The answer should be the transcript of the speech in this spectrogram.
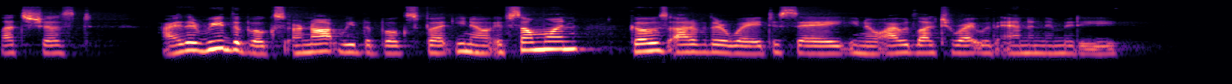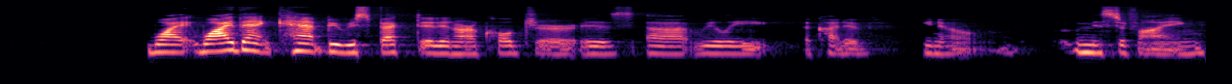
let's just either read the books or not read the books. But you know if someone goes out of their way to say you know i would like to write with anonymity why why that can't be respected in our culture is uh, really a kind of you know mystifying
